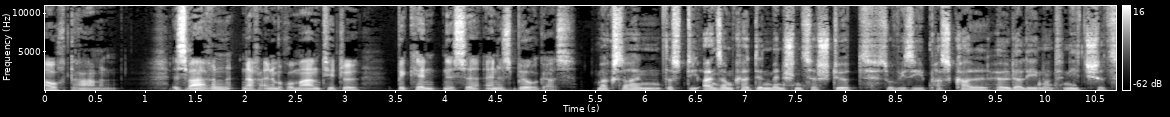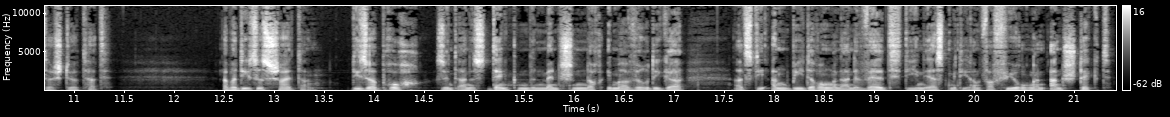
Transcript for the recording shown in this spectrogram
auch Dramen. Es waren, nach einem Romantitel, Bekenntnisse eines Bürgers. Mag sein, dass die Einsamkeit den Menschen zerstört, so wie sie Pascal, Hölderlin und Nietzsche zerstört hat. Aber dieses Scheitern, dieser Bruch sind eines denkenden Menschen noch immer würdiger als die Anbiederung an eine Welt, die ihn erst mit ihren Verführungen ansteckt,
